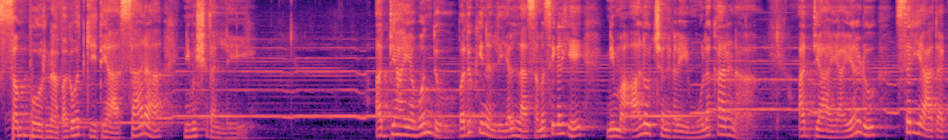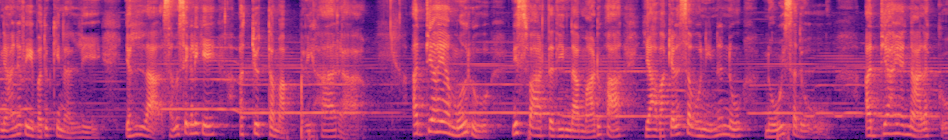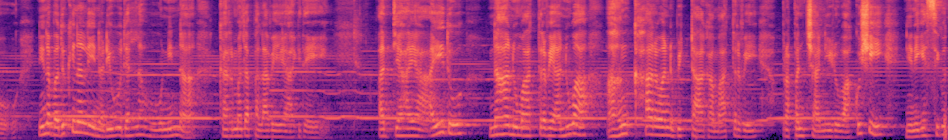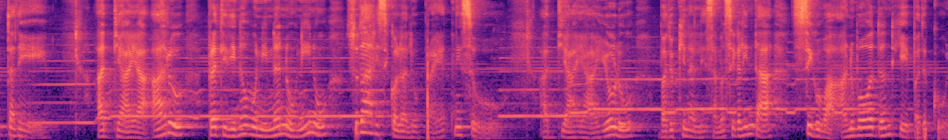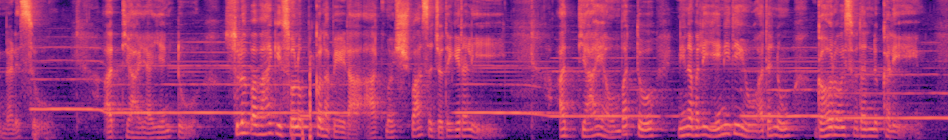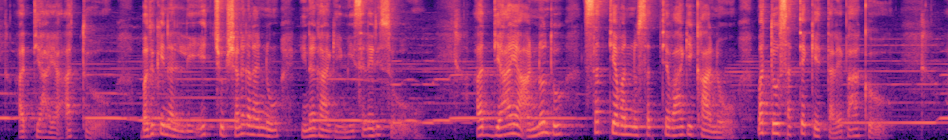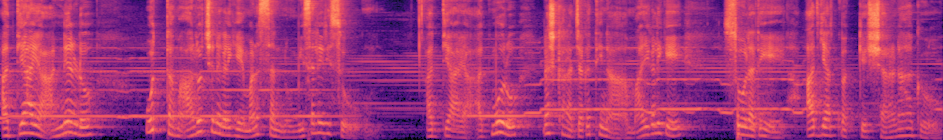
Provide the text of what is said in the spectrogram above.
ಸಂಪೂರ್ಣ ಭಗವದ್ಗೀತೆಯ ಸಾರ ನಿಮಿಷದಲ್ಲಿ. ಅಧ್ಯಾಯ ಒಂದು, ಬದುಕಿನಲ್ಲಿ ಎಲ್ಲ ಸಮಸ್ಯೆಗಳಿಗೆ ನಿಮ್ಮ ಆಲೋಚನೆಗಳೇ ಮೂಲ ಕಾರಣ. ಅಧ್ಯಾಯ ಎರಡು, ಸರಿಯಾದ ಜ್ಞಾನವೇ ಬದುಕಿನಲ್ಲಿ ಎಲ್ಲ ಸಮಸ್ಯೆಗಳಿಗೆ ಅತ್ಯುತ್ತಮ ಪರಿಹಾರ. ಅಧ್ಯಾಯ ಮೂರು, ನಿಸ್ವಾರ್ಥದಿಂದ ಮಾಡುವ ಯಾವ ಕೆಲಸವೂ ನಿನ್ನನ್ನು ನೋವಿಸದು. ಅಧ್ಯಾಯ ನಾಲ್ಕು, ನಿನ್ನ ಬದುಕಿನಲ್ಲಿ ನಡೆಯುವುದೆಲ್ಲವೂ ನಿನ್ನ ಕರ್ಮದ ಫಲವೇ ಆಗಿದೆ. ಅಧ್ಯಾಯ ಐದು, ನಾನು ಮಾತ್ರವೇ ಅನ್ನುವ ಅಹಂಕಾರವನ್ನು ಬಿಟ್ಟಾಗ ಮಾತ್ರವೇ ಪ್ರಪಂಚ ನೀಡುವ ಖುಷಿ ನಿನಗೆ ಸಿಗುತ್ತದೆ. ಅಧ್ಯಾಯ ಆರು, ಪ್ರತಿದಿನವೂ ನಿನ್ನನ್ನು ನೀನು ಸುಧಾರಿಸಿಕೊಳ್ಳಲು ಪ್ರಯತ್ನಿಸು. ಅಧ್ಯಾಯ ಏಳು ಬದುಕಿನಲ್ಲಿ ಸಮಸ್ಯೆಗಳಿಂದ ಸಿಗುವ ಅನುಭವದೊಂದಿಗೆ ಬದುಕು ನಡೆಸು. ಅಧ್ಯಾಯ ಎಂಟು. ಸುಲಭವಾಗಿ ಸೋಲೊಪ್ಪಿಕೊಳ್ಳಬೇಡ, ಆತ್ಮವಿಶ್ವಾಸ ಜೊತೆಗಿರಲಿ. ಅಧ್ಯಾಯ ಒಂಬತ್ತು. ನಿನ್ನ ಬಳಿ ಏನಿದೆಯೋ ಅದನ್ನು ಗೌರವಿಸುವುದನ್ನು ಕಲಿ. ಅಧ್ಯಾಯ ಹತ್ತು. ಬದುಕಿನಲ್ಲಿ ಹೆಚ್ಚು ಕ್ಷಣಗಳನ್ನು ನಿನಗಾಗಿ ಮೀಸಲಿರಿಸು. ಅಧ್ಯಾಯ ಹನ್ನೊಂದು, ಸತ್ಯವನ್ನು ಸತ್ಯವಾಗಿ ಕಾಣು ಮತ್ತು ಸತ್ಯಕ್ಕೆ ತಲೆಬಾಕು. ಅಧ್ಯಾಯ ಹನ್ನೆರಡು, ಉತ್ತಮ ಆಲೋಚನೆಗಳಿಗೆ ಮನಸ್ಸನ್ನು ಮೀಸಲಿರಿಸು. ಅಧ್ಯಾಯ ಹದಿಮೂರು ನಷ್ಕರ ಜಗತ್ತಿನ ಮಾಯಗಳಿಗೆ ಸೋಲದೆ ಆಧ್ಯಾತ್ಮಕ್ಕೆ ಶರಣಾಗು.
